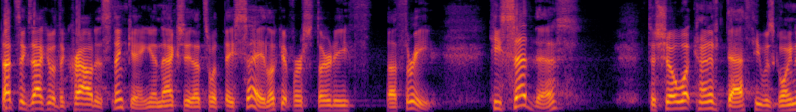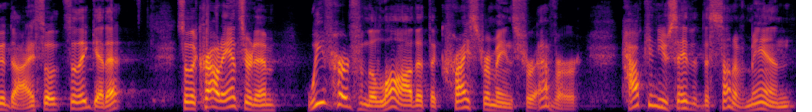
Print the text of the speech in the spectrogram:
That's exactly what the crowd is thinking, and actually, that's what they say. Look at verse 33. He said this to show what kind of death he was going to die, so, so they get it. So the crowd answered him, We've heard from the law that the Christ remains forever. How can you say that the Son of Man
